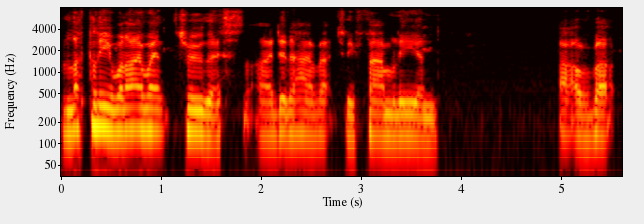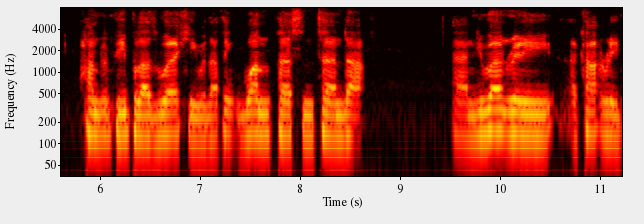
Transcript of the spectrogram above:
luckily, when I went through this, I did have actually family, and out of about 100 people I was working with, I think one person turned up and you won't really, I can't really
